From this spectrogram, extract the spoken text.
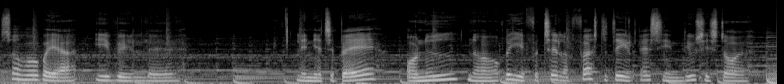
så håber jeg, I vil øh, længe jer tilbage og nyde, når Rie fortæller første del af sin livshistorie.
